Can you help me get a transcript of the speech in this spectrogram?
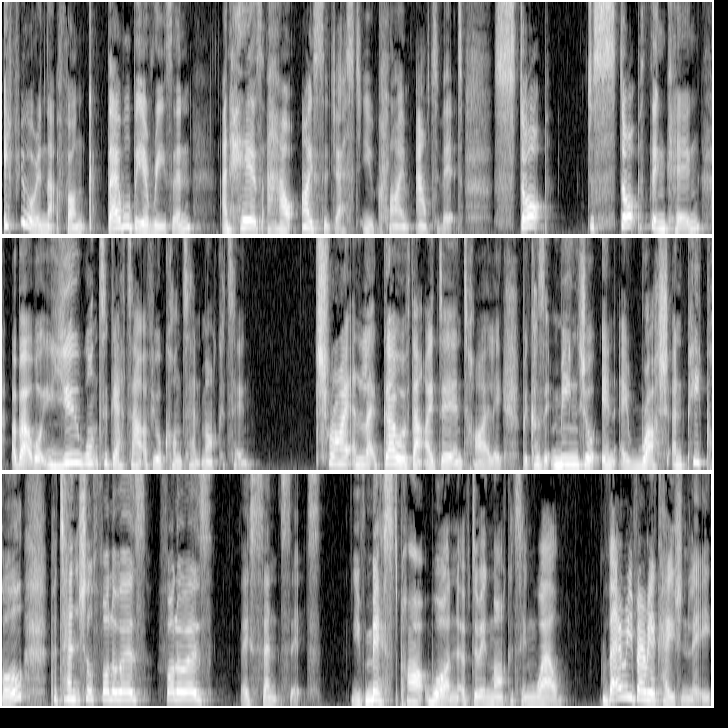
If you're in that funk, there will be a reason, and here's how I suggest you climb out of it. Stop, just stop thinking about what you want to get out of your content marketing. Try and let go of that idea entirely because it means you're in a rush, and people, potential followers, followers, they sense it. You've missed part one of doing marketing well very, very occasionally,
